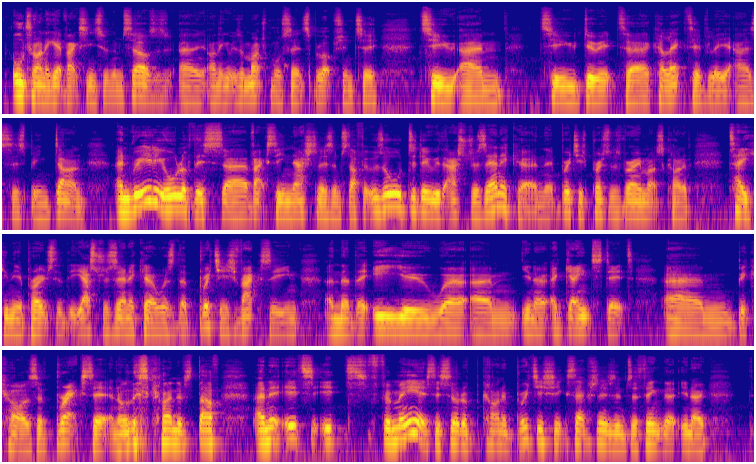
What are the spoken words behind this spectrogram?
all trying to get vaccines for themselves. Uh, I think it was a much more sensible option to to um, to do it uh, collectively as has been done. And really, all of this uh, vaccine nationalism stuff, it was all to do with AstraZeneca, and the British press was very much kind of taking the approach that the AstraZeneca was the British vaccine, and that the EU were, um, you know, against it um, because of Brexit and all this kind of stuff. And it, it's it's for me, it's this sort of kind of British exceptionalism to think that you know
